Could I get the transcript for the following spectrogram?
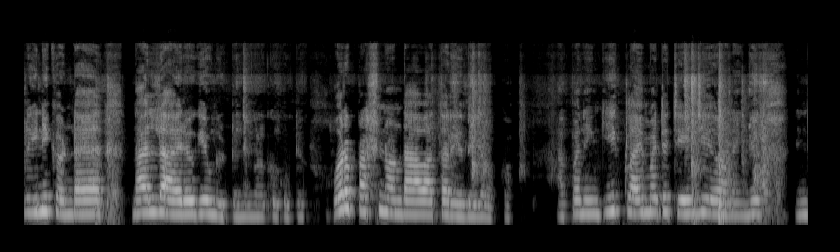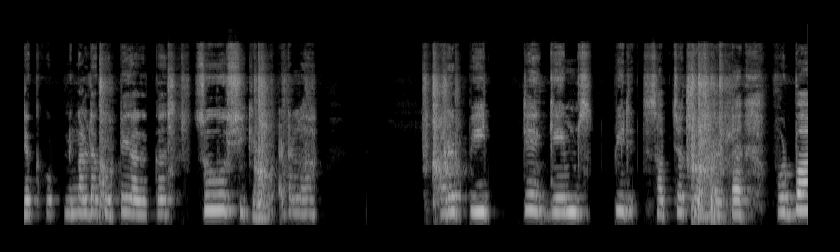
ക്ലിനിക് ഉണ്ടായാൽ നല്ല ആരോഗ്യം കിട്ടും നിങ്ങൾക്ക് കുട്ടി. ഒരു പ്രശ്നം ഉണ്ടാവാത്ത രീതിയിൽ നോക്കും. അപ്പം നിങ്ങൾക്ക് ഈ ക്ലൈമറ്റ് ചേഞ്ച് ചെയ്യുകയാണെങ്കിൽ നിന്റെ നിങ്ങളുടെ കുട്ടികൾക്ക് സൂക്ഷിക്കണം കേട്ടല്ലോ. റിപ്പീറ്റ് ഗെയിംസ് സബ്ജക്റ്റ് കൊണ്ടിട്ട് ഫുട്ബോൾ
